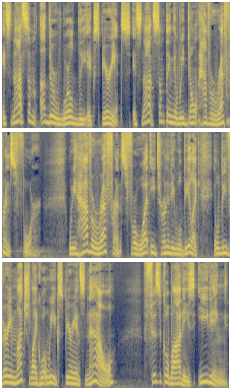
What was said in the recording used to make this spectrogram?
it's not some otherworldly experience. It's not something that we don't have a reference for we have a reference for what eternity will be like. It will be very much like what we experience now, physical bodies, eating,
